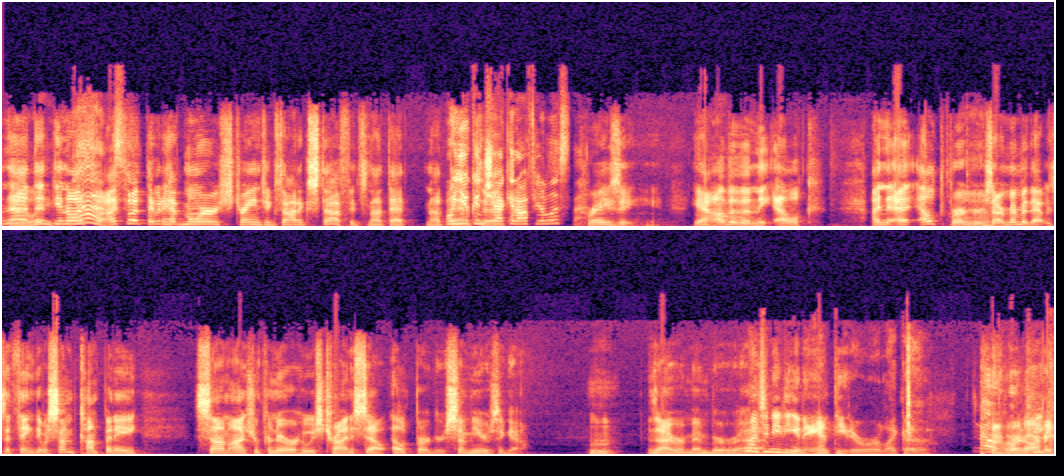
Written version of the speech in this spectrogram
Nah, Really? that- you know, I, thought, I thought they would have more strange exotic stuff. It's not that. Not Well, that, you can uh, check it off your list then. Crazy. Yeah. Other than the elk, and uh, elk burgers. Hmm. I remember that was a thing. There was some company, some entrepreneur who was trying to sell elk burgers some years ago. Hmm. As I remember. Uh, Imagine eating an anteater or like a or an peacock.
